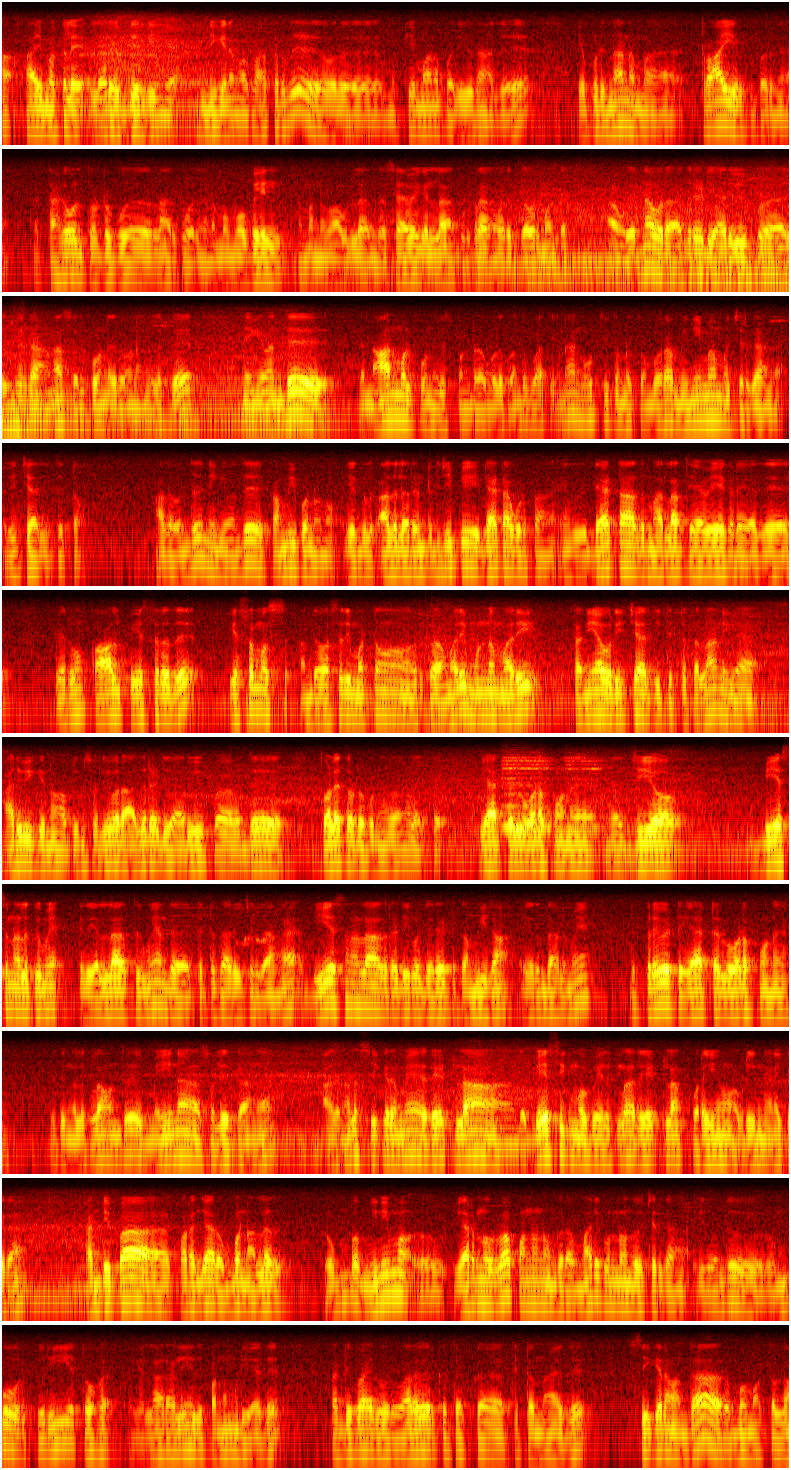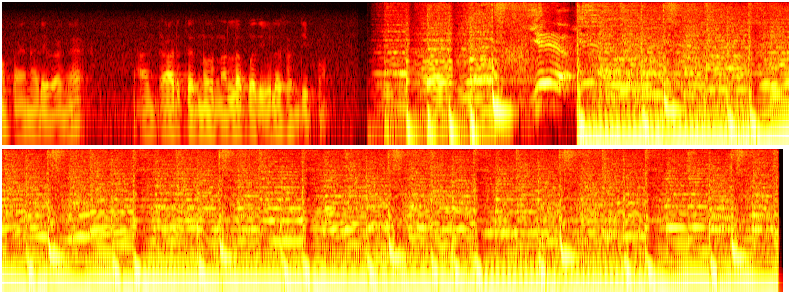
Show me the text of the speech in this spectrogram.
ஹா- ஹாய் மக்களே எல்லோரும் எப்படி இருக்கீங்க? இன்றைக்கி நம்ம பார்க்குறது ஒரு முக்கியமான பதிவு தான் அது. எப்படின்னா நம்ம ட்ராய் இருக்குது பாருங்கள் தகவல் தொடர்புலாம் இருக்குது பாருங்கள் நம்ம மொபைல் சம்மந்தமாக உள்ள அந்த சேவைகள்லாம் கொடுக்குறாங்க ஒரு கவர்மெண்ட்டு அவங்க என்ன ஒரு அதிரடி அறிவிப்பு அறிவிச்சிருக்காங்கன்னா செல்ஃபோன் நிறுவனங்களுக்கு. நீங்கள் வந்து இந்த நார்மல் ஃபோன் யூஸ் பண்ணுறவங்களுக்கு வந்து பார்த்திங்கன்னா நூற்றி தொண்ணூத்தொம்பது ரூபா மினிமம் வச்சுருக்காங்க ரீசார்ஜ் திட்டம். அதை வந்து நீங்கள் வந்து கம்மி பண்ணணும். எங்களுக்கு அதில் ரெண்டு ஜிபி டேட்டா கொடுப்பாங்க. எங்களுக்கு டேட்டா அது மாதிரிலாம் தேவையே கிடையாது. வெறும் கால் பேசுகிறது எஸ்எம்எஸ் அந்த வசதி மட்டும் இருக்கிற மாதிரி முன்ன மாதிரி தனியாக ஒரு ரீசார்ஜ் திட்டத்தெல்லாம் நீங்கள் அறிவிக்கணும் அப்படின்னு சொல்லி ஒரு அதிரடி அறிவிப்பை வந்து தொலைத்தொடர்பு நிறுவனங்களுக்கு ஏர்டெல் வோடஃபோனு ஜியோ பிஎஸ்என்எலுக்குமே இது எல்லாத்துக்குமே அந்த திட்டத்தை அறிவிச்சிருக்காங்க. பிஎஸ்என்எல் ஆல்ரெடி கொஞ்சம் ரேட்டு கம்மி தான் இருந்தாலுமே இந்த ப்ரைவேட் ஏர்டெல் வோடஃபோனு இதுங்களுக்கெல்லாம் வந்து மெயினாக சொல்லியிருக்காங்க. அதனால் சீக்கிரமே ரேட்லாம் இந்த பேசிக் மொபைலுக்கெலாம் ரேட்லாம் குறையும் அப்படின்னு நினைக்கிறேன். கண்டிப்பாக குறைஞ்சா ரொம்ப நல்லது. ரொம்ப மினிமம் இரநூறுவா பண்ணணுங்கிற மாதிரி கொண்டு வந்து வச்சுருக்காங்க. இது வந்து ரொம்ப ஒரு பெரிய தொகை. எல்லாராலையும் இது பண்ண முடியாது. கண்டிப்பாக இது ஒரு வரவேற்கத்தக்க திட்டம் தான் இது. சீக்கிரம் வந்தால் ரொம்ப மக்கள்லாம் பயனடைவாங்க. அடுத்த இன்னொரு நல்ல பதிவில் சந்திப்போம்.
